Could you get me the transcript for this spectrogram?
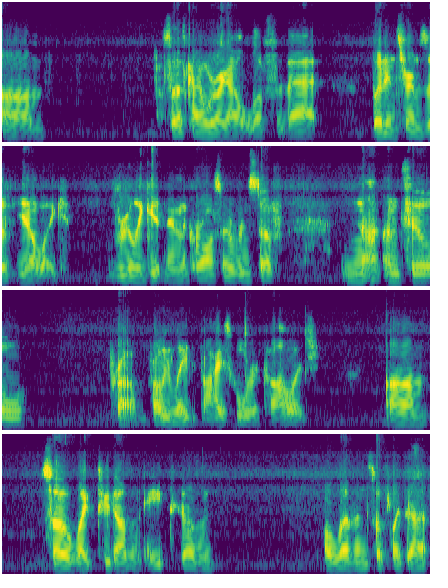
Um, so that's kind of where I got a love for that. But in terms of you know, like really getting in the crossover and stuff, not until pro- probably late at the high school or college. Um, so like 2008, 2011, stuff like that.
